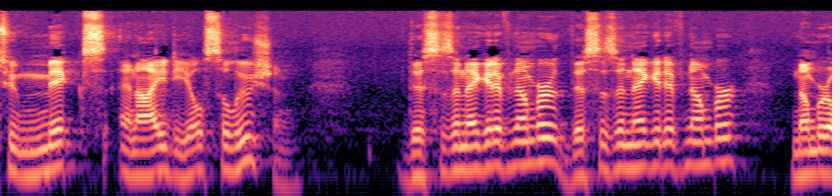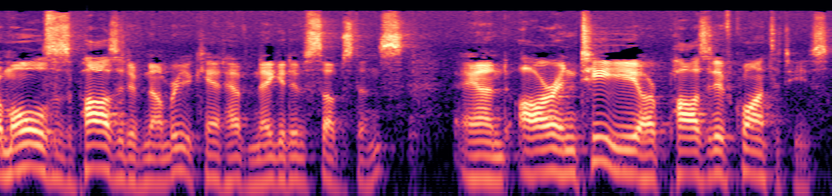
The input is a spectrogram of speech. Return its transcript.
to mix an ideal solution. This is a negative number, this is a negative number, number of moles is a positive number, you can't have negative substance, and R and T are positive quantities.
